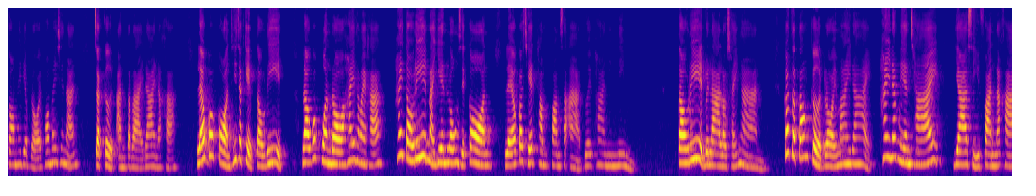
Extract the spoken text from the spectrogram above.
ซ่อมให้เรียบร้อยเพราะไม่เช่นนั้น จะเกิดอันตรายได้นะคะ แล้วก็ก่อนที่จะเก็บเตารีด เราก็ควรรอให้ทำไมคะให้เตารีดนะเย็นลงเสียก่อน แล้วก็เช็ดทำความสะอาดด้วยผ้านิ่มๆ เตารีดเวลาเราใช้งาน ก็จะต้องเกิดรอยไหม้ได้ ให้นักเรียนใช้ยาสีฟันนะคะ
